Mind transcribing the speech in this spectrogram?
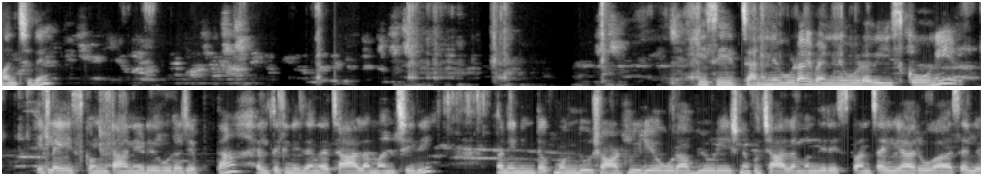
మంచిదే. ఈ సీడ్స్ అన్నీ కూడా ఇవన్నీ కూడా తీసుకొని ఇట్లా వేసుకుంటా అనేది కూడా చెప్తా. హెల్త్కి నిజంగా చాలా మంచిది. నేను ఇంతకు ముందు షార్ట్ వీడియో కూడా అప్లోడ్ చేసినప్పుడు చాలామంది రెస్పాన్స్ అయ్యారు. అసలు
